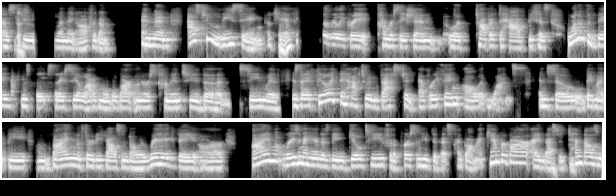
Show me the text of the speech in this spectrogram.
as yes. to when they offer them. And then as to leasing, okay, mm-hmm. I think it's a really great conversation or topic to have because one of the big mistakes that I see a lot of mobile bar owners come into the scene with is that I feel like they have to invest in everything all at once. And so they might be buying the $30,000 rig. They are I'm raising my hand as being guilty for the person who did this. I bought my camper bar. I invested $10,000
